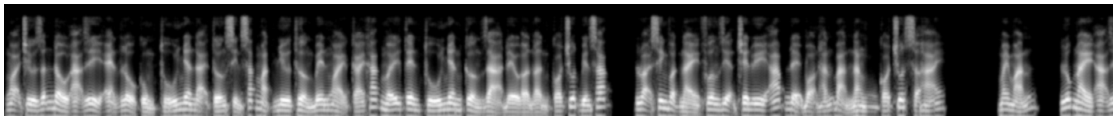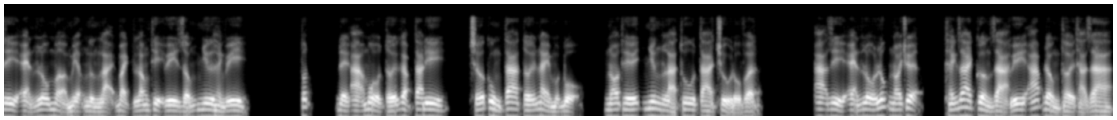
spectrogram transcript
ngoại trừ dẫn đầu ạ gì ẹn lộ cùng thú nhân đại tướng xỉn sắc mặt như thường bên ngoài cái khác mấy tên thú nhân cường giả đều ẩn ẩn có chút biến sắc, loại sinh vật này phương diện trên uy áp để bọn hắn bản năng có chút sợ hãi. May mắn, lúc này ạ gì ẹn lộ mở miệng ngừng lại bạch long thị uy giống như hành vi. Tốt, để ạ mổ tới gặp ta đi, chớ cùng ta tới này một bộ, nó thế nhưng là thu ta chủ đồ vật. ạ gì ẹn lộ lúc nói chuyện, thánh giai cường giả uy áp đồng thời thả ra,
